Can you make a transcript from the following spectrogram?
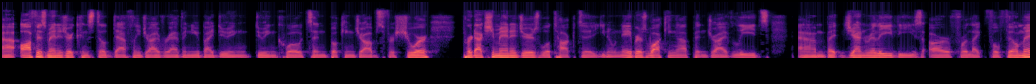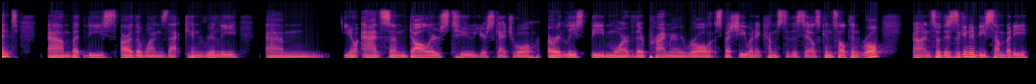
Uh, office manager can still definitely drive revenue by doing doing quotes and booking jobs for sure. Production managers will talk to you know neighbors walking up and drive leads um, but generally these are for like fulfillment um, but these are the ones that can really um, you know add some dollars to your schedule or at least be more of their primary role especially when it comes to the sales consultant role. Uh, and so this is going to be somebody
